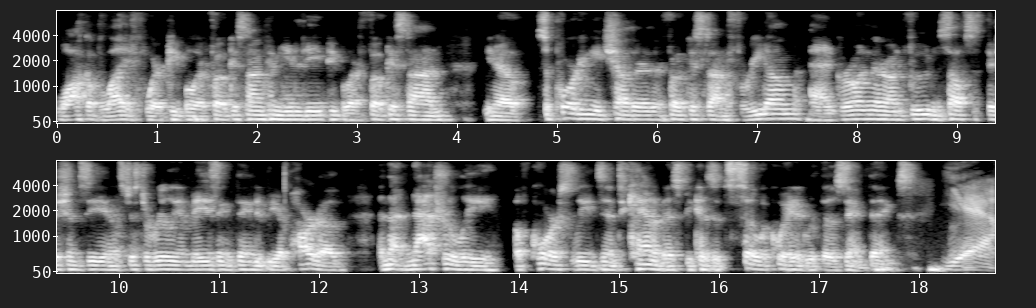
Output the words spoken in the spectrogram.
walk of life where people are focused on community, people are focused on, you know, supporting each other, they're focused on freedom and growing their own food and self sufficiency. And it's just a really amazing thing to be a part of. And that naturally, of course, leads into cannabis because it's so equated with those same things. Yeah,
